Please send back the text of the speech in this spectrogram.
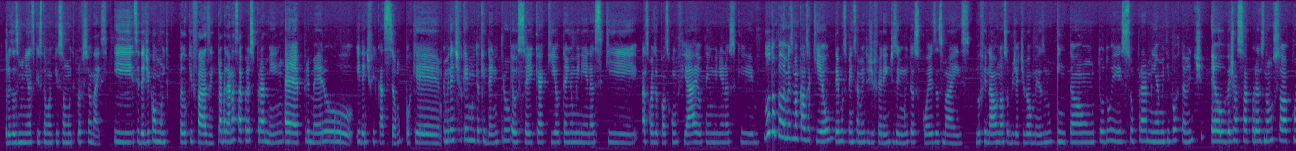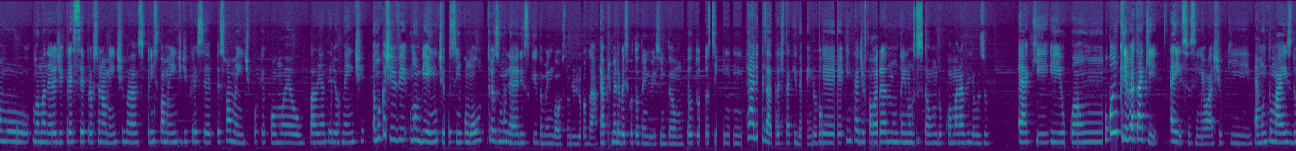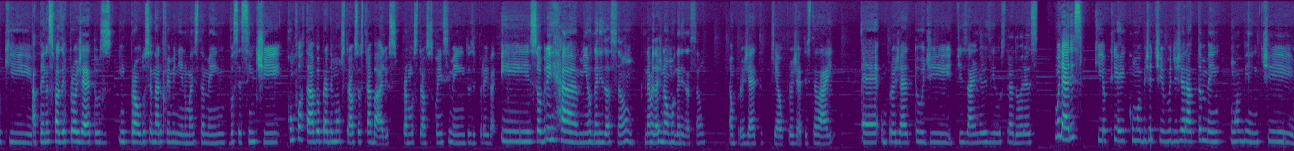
Todas as meninas que estão aqui são muito profissionais e se dedicam muito pelo que fazem. Trabalhar na Sakuras para mim é primeiro identificação, porque eu me identifiquei muito aqui dentro. Eu sei que aqui eu tenho meninas que as quais eu posso confiar, eu tenho meninas que lutam pela mesma causa que eu. Temos pensamentos diferentes em muitas coisas, mas no final nosso objetivo é o mesmo. Então, tudo isso para mim é muito importante. Eu vejo as Sakuras não só como uma maneira de crescer profissionalmente, mas principalmente de crescer pessoalmente, porque como eu falei anteriormente, eu não nunca tive um ambiente assim com outras mulheres que também gostam de jogar. É a primeira vez que eu tô tendo isso, então eu tô assim realizada de estar aqui dentro, porque quem tá de fora não tem noção do quão maravilhoso é aqui e o quão o quão incrível é estar aqui. É isso, assim, eu acho que é muito mais do que apenas fazer projetos em prol do cenário feminino, mas também você se sentir confortável para demonstrar os seus trabalhos, para mostrar os seus conhecimentos e por aí vai. E sobre a minha organização, que na verdade não é uma organização, é um projeto, que é o Projeto Estelai, é um projeto de designers e ilustradoras mulheres que eu criei com o objetivo de gerar também um ambiente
